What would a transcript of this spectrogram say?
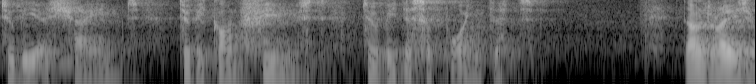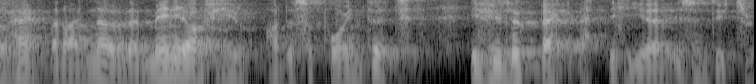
to be ashamed, to be confused, to be disappointed. Don't raise your hand, but I know that many of you are disappointed if you look back at the year, isn't it true?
